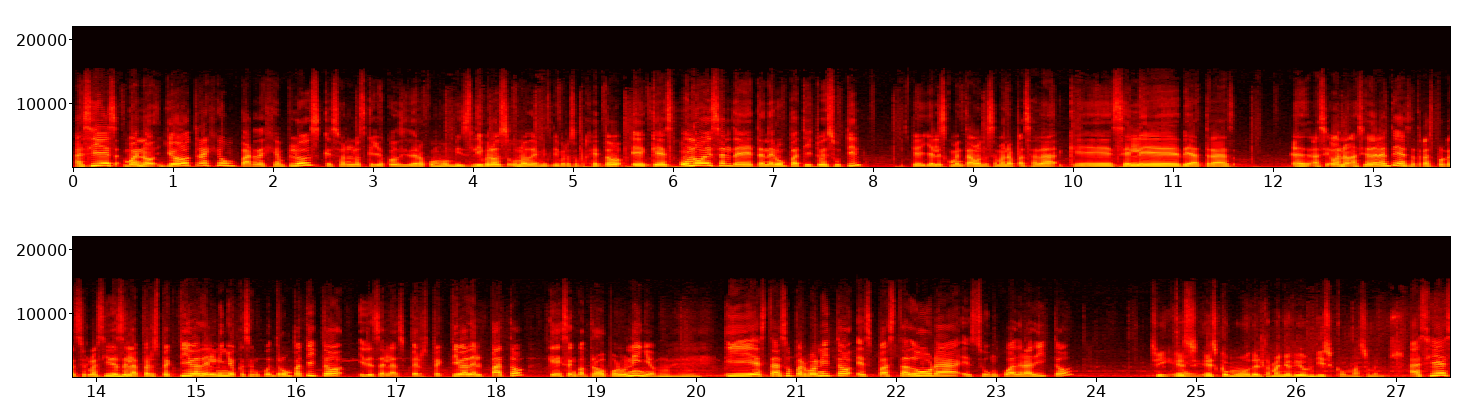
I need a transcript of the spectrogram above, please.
Así es. Bueno, yo traje un par de ejemplos que son los que yo considero como mis libros, uno de mis libros objeto, eh, que es uno es el de tener un patito es útil, que ya les comentamos la semana pasada, que se lee de atrás. Eh, Hacia, bueno, hacia adelante y hacia atrás, por decirlo así, desde la perspectiva del niño que se encuentra un patito y desde la perspectiva del pato que es encontrado por un niño. Y está súper bonito, es pasta dura, es un cuadradito, Sí, es, Sí. es como del tamaño de un disco, más o menos. Así es.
